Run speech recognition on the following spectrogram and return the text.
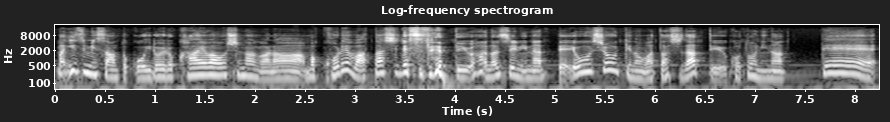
まあ、泉さんとこういろいろ会話をしながら、まあ、これ私ですねっていう話になって幼少期の私だっていうことになって、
